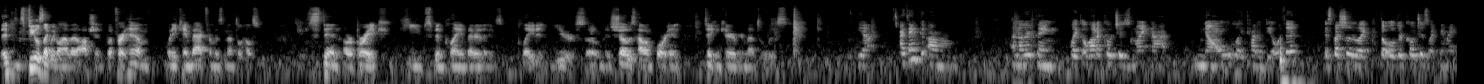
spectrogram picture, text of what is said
It Mhm. feels like we don't have that option, but for him, when he came back from his mental health stint or break, he's been playing better than he's played in years. So it shows how important taking care of your mental is. Yeah, I think um, another thing, like a lot of coaches might not know like how to deal with it, especially like the older coaches, like they might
